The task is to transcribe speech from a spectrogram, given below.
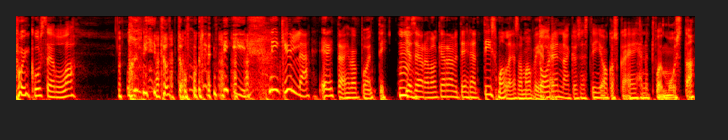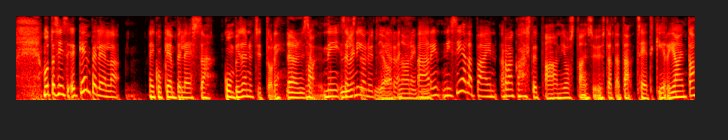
kuin kusella. niin totta muuten. Niin, niin kyllä, erittäin hyvä pointti. Mm. Ja seuraavalla kerralla me tehdään tismalleen sama virhe. Todennäköisesti joo, koska eihän nyt voi muistaa. Mutta siis Kempeleellä, ei kun Kempeleessä, kumpi se nyt sitten oli? No, niin se- no, niin, se meni jo nyt joo, no niin. väärin. Niin siellä päin rakastetaan jostain syystä tätä Z-kirjainta.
